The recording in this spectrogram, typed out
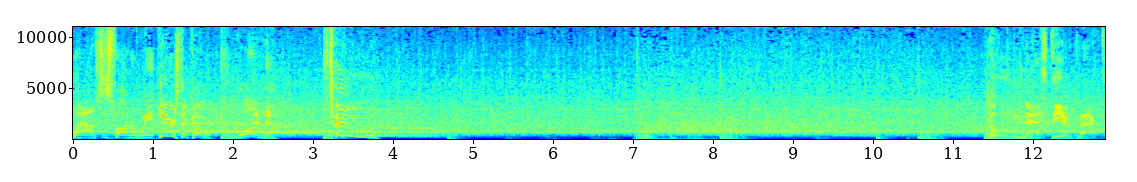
Wow, she's fought her way. Here's the cover. One, two. Oh, nasty impact.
